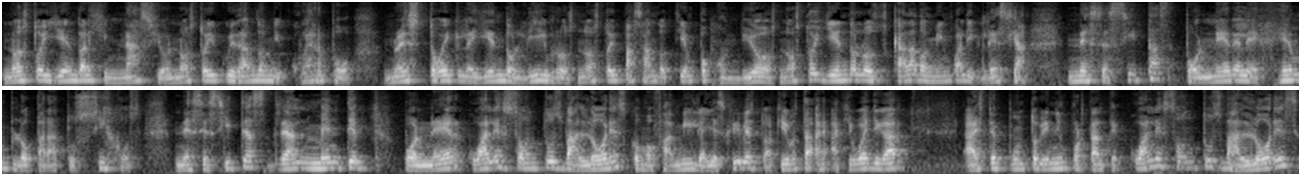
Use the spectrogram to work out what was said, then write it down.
no estoy yendo al gimnasio, no estoy cuidando mi cuerpo, no estoy leyendo libros, no estoy pasando tiempo con Dios, no estoy yendo los, cada domingo a la iglesia. Necesitas poner el ejemplo para tus hijos, necesitas realmente poner cuáles son tus valores como familia. Y escribe esto, aquí, aquí voy a llegar a este punto bien importante. ¿Cuáles son tus valores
